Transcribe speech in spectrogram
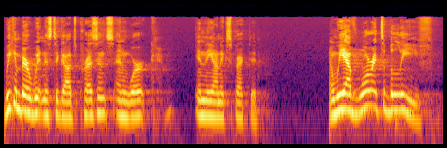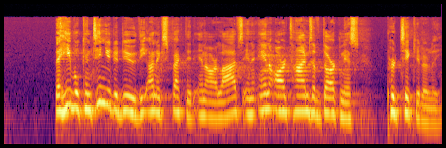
We can bear witness to God's presence and work in the unexpected. And we have warrant to believe that He will continue to do the unexpected in our lives and in our times of darkness, particularly.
